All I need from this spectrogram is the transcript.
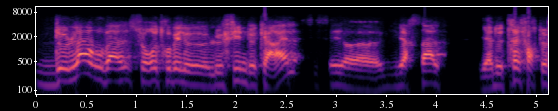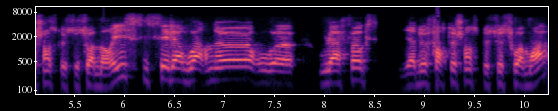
de là où va se retrouver le, le film de Carell. Si c'est euh, Universal, il y a de très fortes chances que ce soit Maurice. Si c'est la Warner ou, euh, ou la Fox, il y a de fortes chances que ce soit moi.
